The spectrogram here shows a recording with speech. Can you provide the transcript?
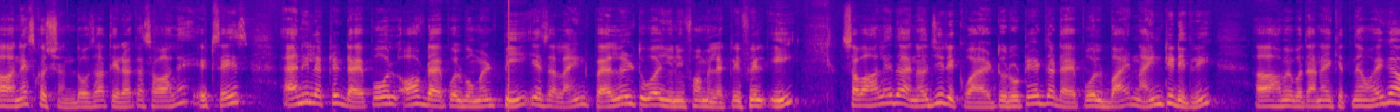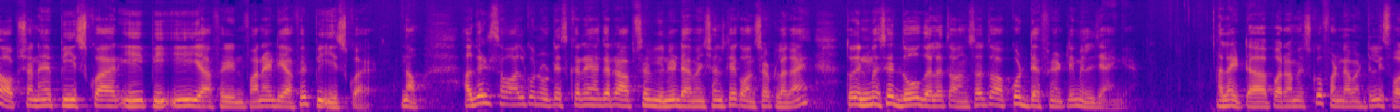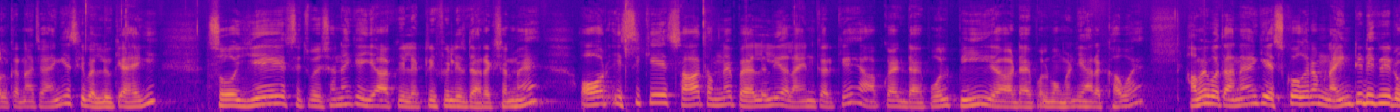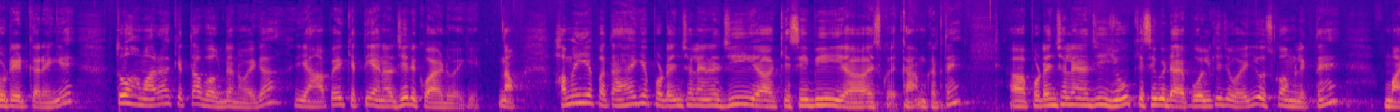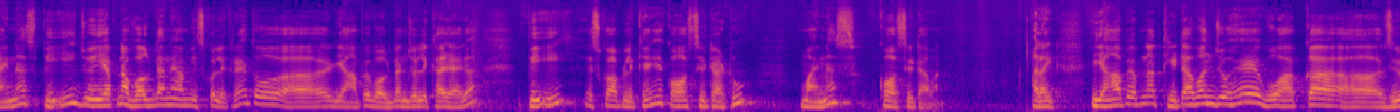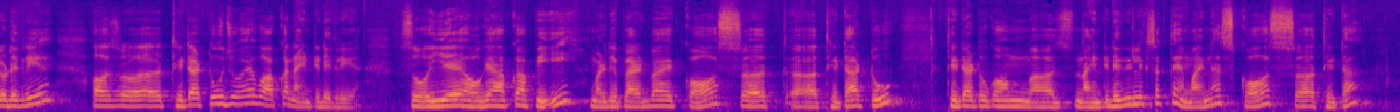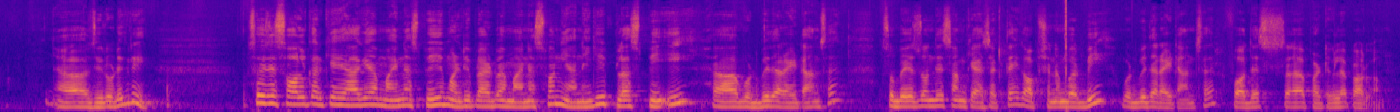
Next question 2013 का सवाल है. It says an electric dipole of dipole moment P is aligned parallel to a uniform electric field E सवाल है the energy required to rotate the dipole by 90 degree हमें बताना है कितने होएगा? ऑप्शन है P square E P E या फिर इन्फानेट या फिर पी ई स्क्वायर नाउ अगर इस सवाल को नोटिस करें, अगर आप सिर्फ़ यूनिट डायमेंशन के कॉन्सेप्ट लगाएँ तो इनमें से दो गलत आंसर तो आपको डेफिनेटली मिल जाएँगे. राइट right, पर हम इसको फंडामेंटली सॉल्व करना चाहेंगे इसकी वैल्यू क्या आएगी? सो so, ये सिचुएशन है कि ये आपकी इलेक्ट्रिक फ़ील्ड इस डायरेक्शन में है और इसके साथ हमने पैरेलली अलाइन करके आपका एक डायपोल पी डायपोल मोमेंट यहाँ रखा हुआ है। हमें बताना है कि इसको अगर हम 90 डिग्री रोटेट करेंगे तो हमारा कितना वर्क डन होएगा? यहाँ पे कितनी एनर्जी रिक्वायर्ड होएगी? ना हमें ये पता है कि पोटेंशियल एनर्जी किसी भी इसको एक काम करते हैं पोटेंशियल एनर्जी यू किसी भी डायपोल की जो होएगी उसको हम लिखते हैं माइनस पी ई जो ये अपना वर्क डन है हम इसको लिख रहे हैं तो यहाँ पे वर्क डन जो लिखा जाएगा पी ई इसको आप लिखेंगे cos theta two minus cos theta one right यहाँ पे अपना थीटा वन जो है वो आपका ज़ीरो डिग्री है और थीटा टू जो है वो आपका 90 डिग्री है. सो so, ये हो गया आपका P E multiplied by cos theta two theta two को हम 90 डिग्री लिख सकते हैं minus cos theta zero degree so इसे सॉल्व करके आ गया minus P multiplied by minus one यानी कि plus P E would be the right answer so based on this हम कह सकते हैं कि option number B would be the right answer for this particular problem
